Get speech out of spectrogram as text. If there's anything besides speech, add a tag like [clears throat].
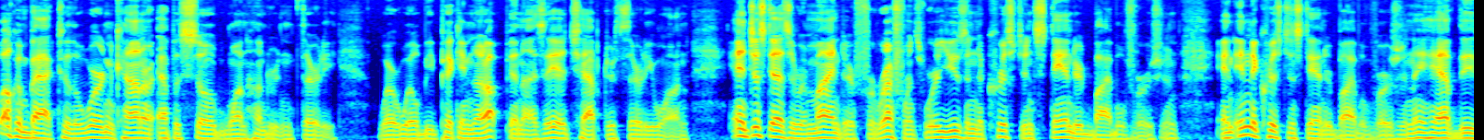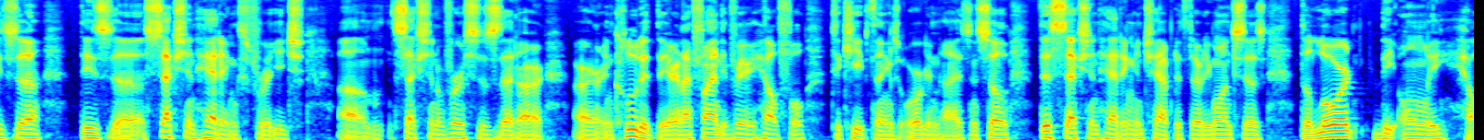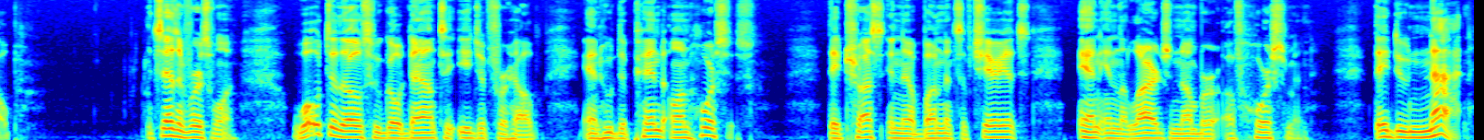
Welcome back to the Word Encounter, episode 130, where we'll be picking it up in Isaiah chapter 31. And just as a reminder, for reference, we're using the Christian Standard Bible version. And in the Christian Standard Bible version, they have these uh, these uh, section headings for each um, section of verses that are are included there, and I find it very helpful to keep things organized. And so, this section heading in chapter 31 says, "The Lord, the only help." It says in verse one, "Woe to those who go down to Egypt for help, and who depend on horses. They trust in the abundance of chariots, and in the large number of horsemen. They do not,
